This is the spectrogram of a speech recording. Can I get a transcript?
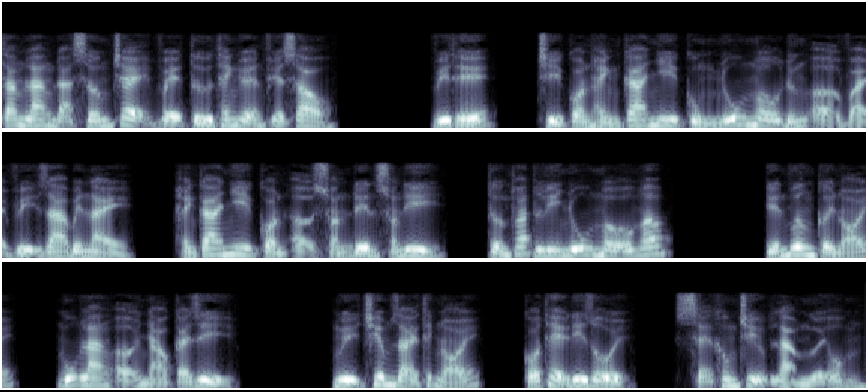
Tam lang đã sớm chạy về từ thanh nguyện phía sau. Vì thế, chỉ còn hành ca nhi cùng nhũ mẫu đứng ở vài vị ra bên này, hành ca nhi còn ở xoắn đến xoắn đi, tưởng thoát ly nhũ mẫu ôm ấp. Tiến vương cười nói, ngũ lang ở nháo cái gì? Ngụy Chiêm giải thích nói, có thể đi rồi, sẽ không chịu làm người ôm.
